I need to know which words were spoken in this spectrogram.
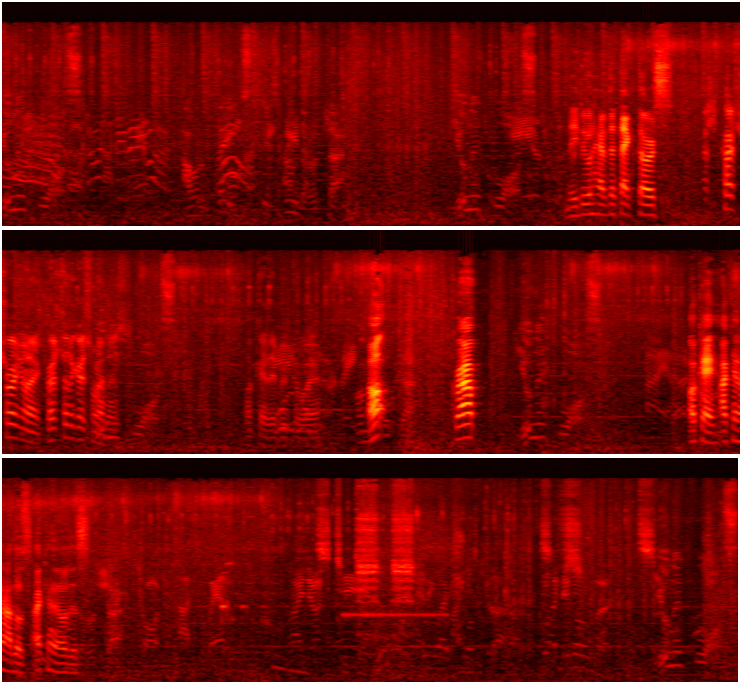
Unit lost. Our base is under attack. Unit lost. They do have detectors. Crush, crush Dragon, crush the Ghost Runners. Unit lost. Okay, they moved away. Oh. Crap. Unit lost. Okay, I can handle this. I can handle this. Under attack. Taught us well. Unit lost.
